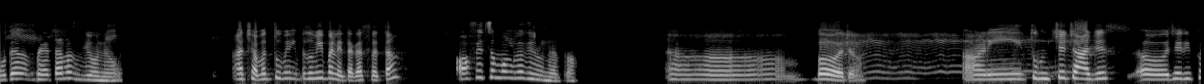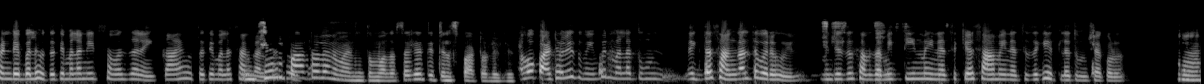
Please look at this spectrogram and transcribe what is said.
उद्या भेटायलाच घेऊन येऊ. अच्छा, मग तुम्ही तुम्ही पण येता का स्वतः? ऑफिसचा मुलगा घेऊन येतो. बरं. आणि तुमचे चार्जेस जे रिफंडेबल होतं ते मला नीट समजलं नाही. काय होतं ते मला सांगाल का थोडक्यात? पाठवलं ना मॅडम तुम्हाला. सगळे डिटेल्स पाठवलेले. हो, पाठवले तुम्ही. पण मला तुम एकदा सांगाल तर बरं होईल. म्हणजे जर समजा मी 3 महिन्याचं किंवा 6 महिन्याचं जर घेतलं तुमच्याकडून हं.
